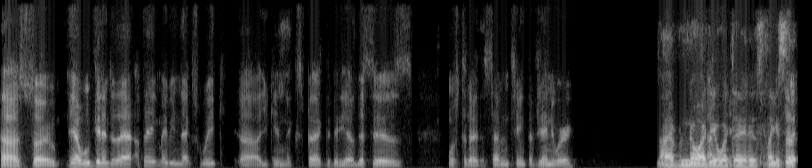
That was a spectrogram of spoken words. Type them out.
Uh, so yeah, we'll get into that. I think maybe next week uh, you can expect the video. This is what's today, the seventeenth of January. I have no idea what day it is. I think it's. So, the...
